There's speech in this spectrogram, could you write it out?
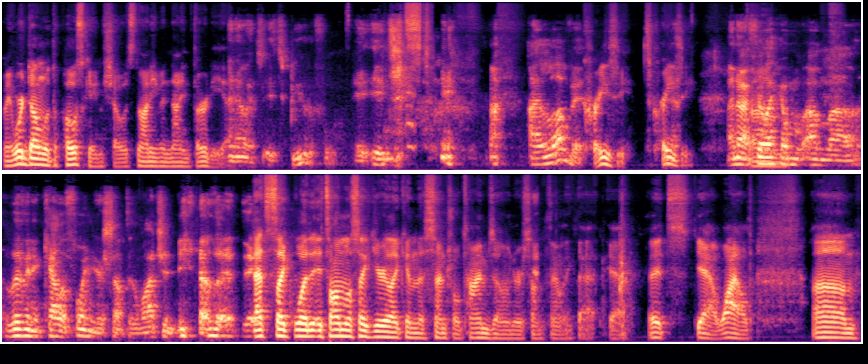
I mean, we're done with the post game show. It's not even nine thirty yet. I know it's it's beautiful. It, it's I love it. Crazy. It's crazy. I know. I feel like Um, I'm I'm uh, living in California or something, watching you know the, the That's like what it's almost like you're like in the central time zone or something like that. Yeah. It's yeah, wild. Um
